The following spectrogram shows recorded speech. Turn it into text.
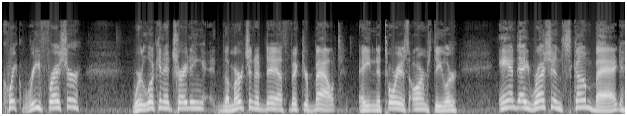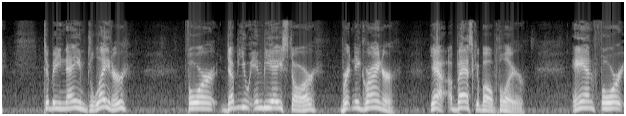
quick refresher. We're looking at trading the merchant of death, Victor Bout, a notorious arms dealer, and a Russian scumbag to be named later for WNBA star Brittney Griner. Yeah, a basketball player. And for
